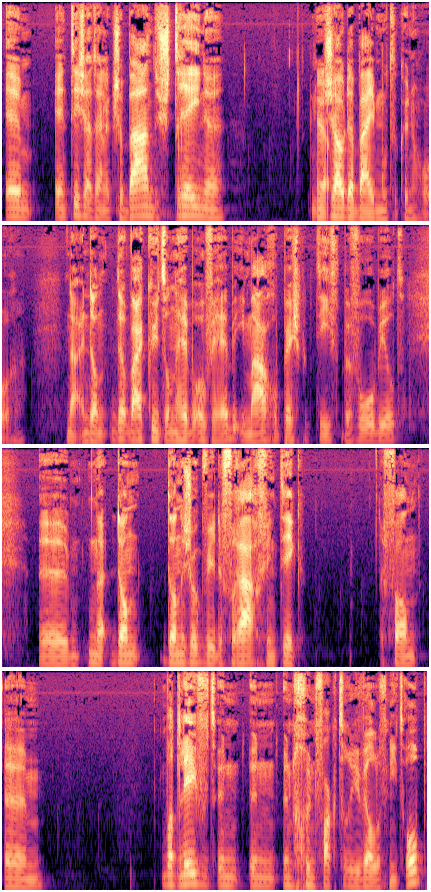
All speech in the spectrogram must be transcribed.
ehm, en het is uiteindelijk zijn baan, dus trainen zou daarbij moeten kunnen horen. Nou, en dan, da- waar kun je het dan hebben over hebben? Imago-perspectief bijvoorbeeld. Ehm, nou, dan, dan is ook weer de vraag, vind ik, van wat levert een, een, een gunfactor je wel of niet op?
